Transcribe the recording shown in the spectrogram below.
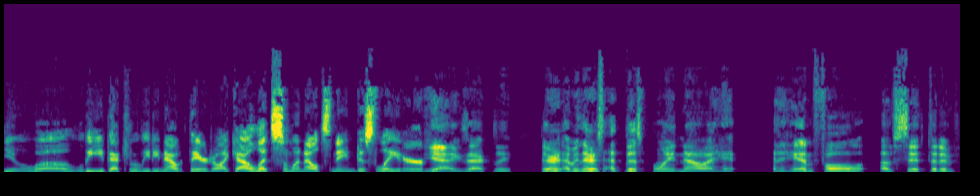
you know uh lead that they're leading out there. They're like, I'll let someone else name this later. Yeah, exactly. There, I mean, there's at this point now a, ha- a handful of Sith that have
